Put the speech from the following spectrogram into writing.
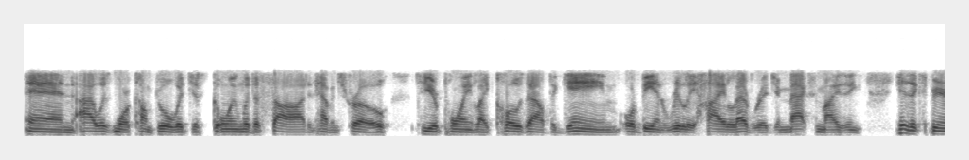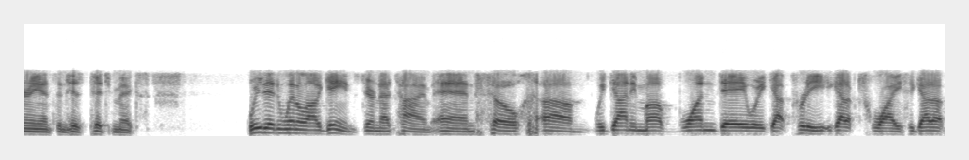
and I was more comfortable with just going with Assad and having Stro, to your point, like close out the game or being really high leverage and maximizing his experience and his pitch mix we didn't win a lot of games during that time, and so um, we got him up one day where he got pretty. He got up twice. He got up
